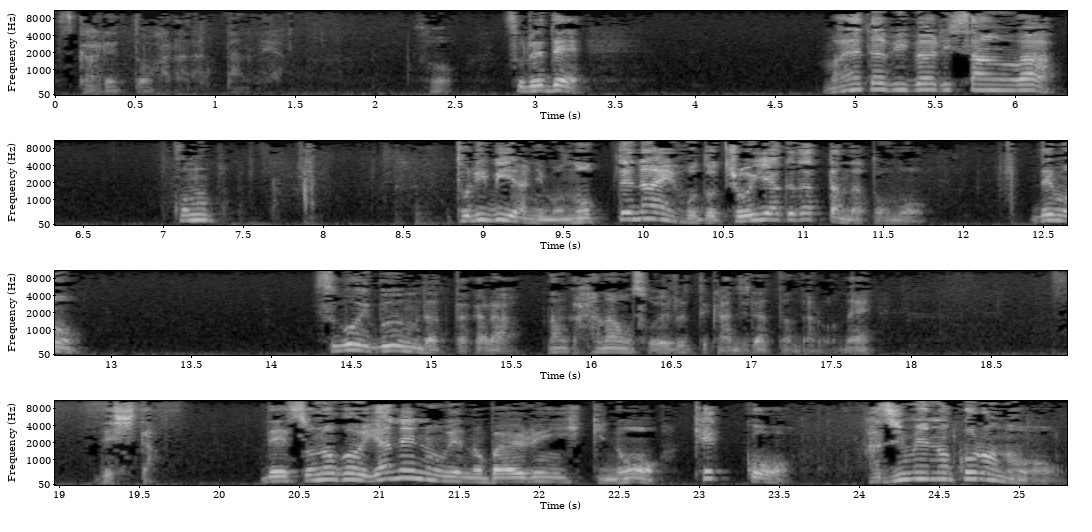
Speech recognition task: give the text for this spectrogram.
スカーレット・オハラだったんだよ。そう。それで、前田美晴さんは、このトリビアにも載ってないほどちょい役だったんだと思う。でも、すごいブームだったから、なんか花を添えるって感じだったんだろうね。でした。で、その後、屋根の上のバイオリン弾きの結構、初めの頃の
